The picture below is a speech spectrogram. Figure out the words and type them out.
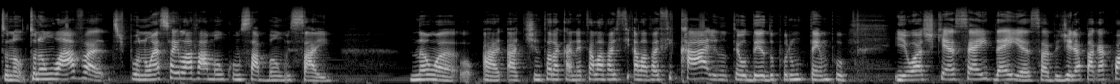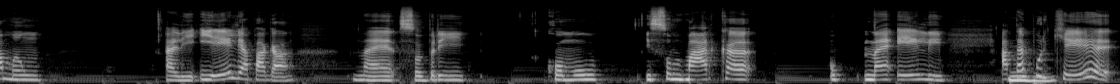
Tu não, tu não lava, tipo, não é só ir lavar a mão com sabão e sai. Não, a, a, a tinta da caneta, ela vai, ela vai ficar ali no teu dedo por um tempo. E eu acho que essa é a ideia, sabe? De ele apagar com a mão ali. E ele apagar, né? Sobre como isso marca, o, né, ele. Até Uhum. porque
